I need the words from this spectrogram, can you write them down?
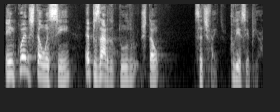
Enquanto estão assim, apesar de tudo, estão satisfeitos. Podia ser pior.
